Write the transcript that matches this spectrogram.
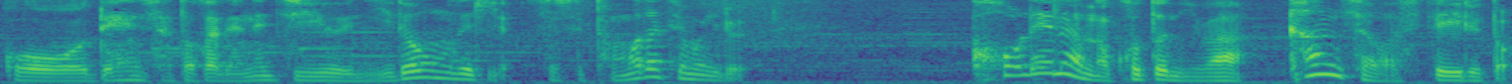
こう電車とかでね自由に移動もできるそして友達もいるこれらのことには感謝はしていると。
